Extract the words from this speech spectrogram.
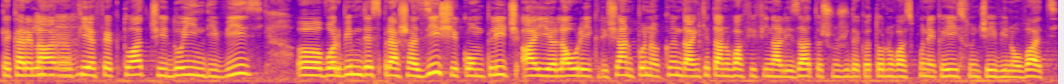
pe care l-ar uh-huh. fi efectuat cei doi indivizi. Uh, vorbim despre așa zi și complici ai Laurei Crișan până când ancheta nu va fi finalizată și un judecător nu va spune că ei sunt cei vinovați.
